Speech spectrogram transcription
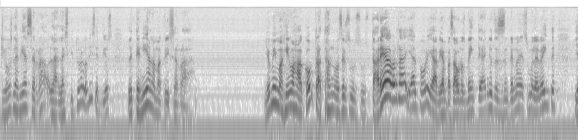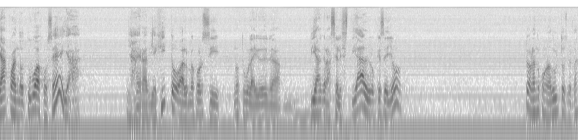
Dios le había cerrado, la, escritura lo dice, Dios le tenía la matriz cerrada. Yo me imagino a Jacob tratando de hacer su, tarea, ¿verdad? Ya el pobre, ya habían pasado unos 20 años, de 69, súmele 20, ya cuando tuvo a José, ya, ya era viejito, a lo mejor si no tuvo la ayuda de una Viagra celestial, lo que sé yo. Hablando con adultos, ¿verdad?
